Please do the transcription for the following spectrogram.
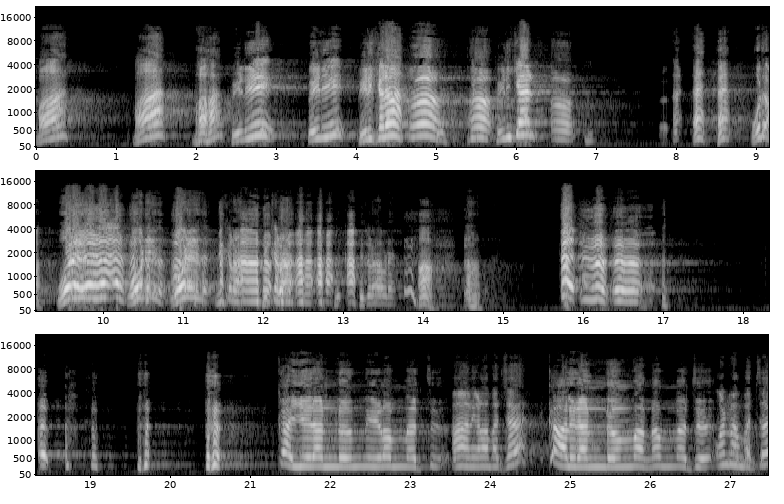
വാ വാ വാ പിടി പിടി പിടിക്കടാ പിടിക്കാൻ. ഏ, ഏ, ഓടുക. ഓടരുത് ഓടരുത് ഓടരുത്. നിക്കടാ നിക്കടാ. നിക്കടാ അവിടെ. ആ ആ. കൈ രണ്ടും നീളം വെച്ച്. ആ നീളം വെച്ച്. കാൽ രണ്ടും വണ്ണം വെച്ച്. വണ്ണം വെച്ച്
